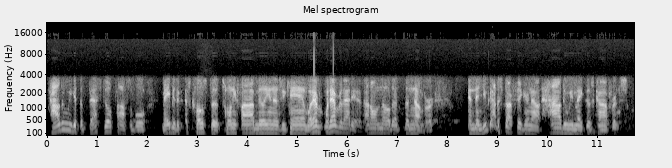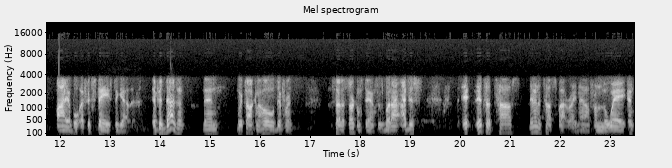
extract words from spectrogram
how do we get the best deal possible. Maybe the, as close to 25 million as you can, whatever whatever that is. I don't know the the number, and then you got to start figuring out how do we make this conference viable if it stays together. If it doesn't, then we're talking a whole different set of circumstances. But I, I just, it, it's a tough. They're in a tough spot right now from the way. And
